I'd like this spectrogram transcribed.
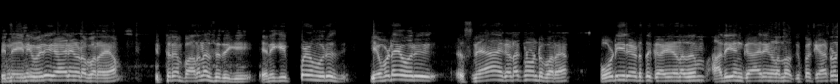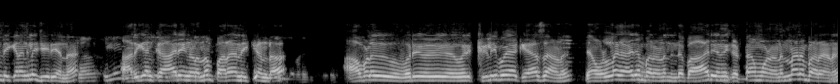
പിന്നെ ഇനി ഒരു കാര്യം കൂടെ പറയാം. ഇത്രയും പറഞ്ഞ സ്ഥിതിക്ക് എനിക്ക് ഇപ്പോഴും ഒരു എവിടെ ഒരു സ്നേഹം കിടക്കണോണ്ട് പറയാം. പൊടിയുടെ അടുത്ത് കഴിയണതും അധികം കാര്യങ്ങളൊന്നും ഇപ്പൊ കേട്ടോണ്ടിരിക്കണമെങ്കിലും ശരി തന്നെ അധികം കാര്യങ്ങളൊന്നും പറയാൻ നിൽക്കണ്ട അവൾ ഒരു ഒരു- കിളിപോയ കേസാണ്. ഞാൻ ഉള്ള കാര്യം പറയണം. നിന്റെ ഭാര്യ എന്നെ കെട്ടാൻ പോണാണ് എന്നാലും പറയാണ്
